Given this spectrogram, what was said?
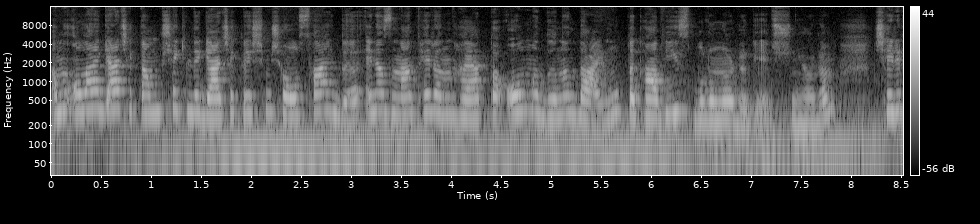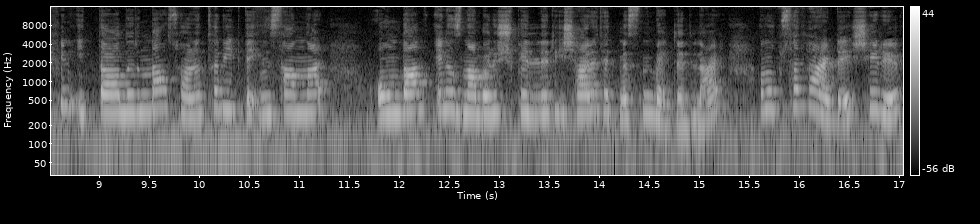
Ama olay gerçekten bu şekilde gerçekleşmiş olsaydı en azından Tera'nın hayatta olmadığına dair mutlaka bir iz bulunurdu diye düşünüyorum. Şerif'in iddialarından sonra tabii ki de insanlar ondan en azından böyle şüphelileri işaret etmesini beklediler. Ama bu sefer de Şerif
